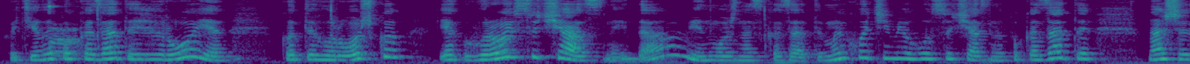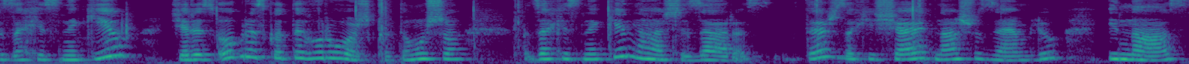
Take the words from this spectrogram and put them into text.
Хотіли показати героя Котигорошко як герой сучасний, да? він можна сказати. Ми хочемо його сучасно показати наших захисників через образ Котигорошка, тому що захисники наші зараз теж захищають нашу землю і нас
